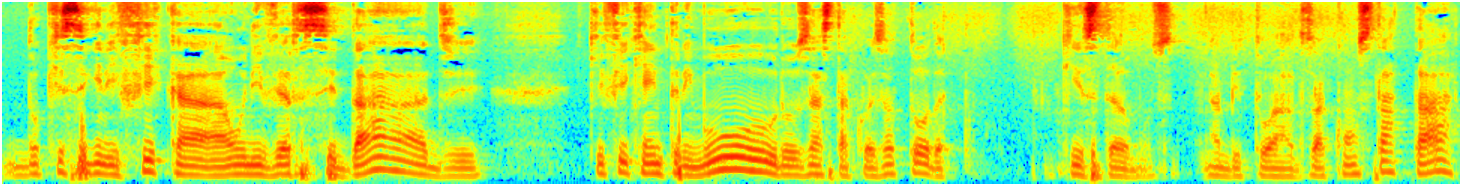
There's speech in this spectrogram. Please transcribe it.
do que significa a universidade, que fica entre muros, esta coisa toda que estamos habituados a constatar,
